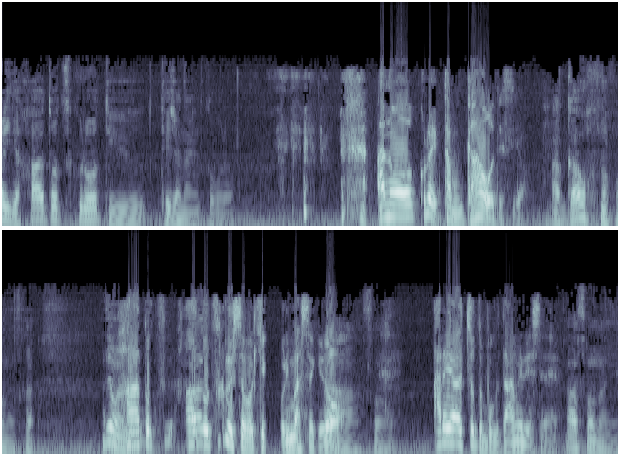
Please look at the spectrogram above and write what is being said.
人でハート作ろうっていう手じゃないんですか、これは？あの、これ多分ガオですよ。あ、ガオの方なんですか？でもハートつ、ハート作る人も結構おりましたけど、ああそう。れはちょっと僕ダメでしたね。あ、そうなんや。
